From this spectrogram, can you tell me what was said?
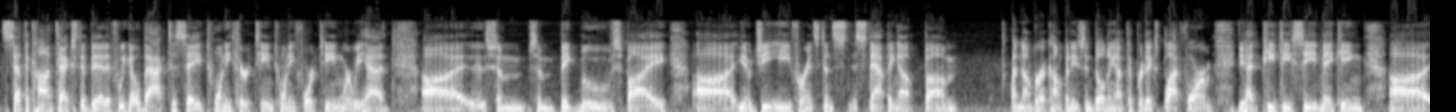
set the context a bit, if we go back to say 2013, 2014, where we had uh, some some big moves by uh, you know GE, for instance, snapping up. Um, a number of companies and building out the Predix platform. You had PTC making uh,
